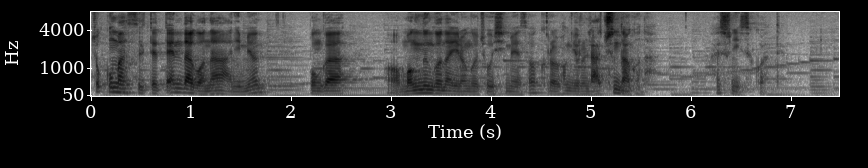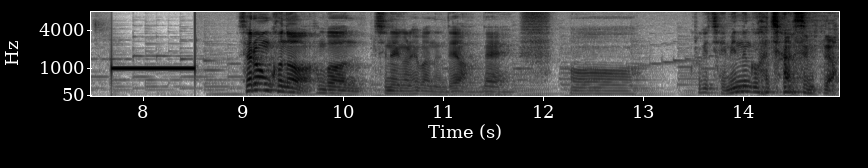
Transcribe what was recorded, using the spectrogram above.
조금 왔을 때 뗀다거나 아니면 뭔가 어, 먹는 거나 이런 거 조심해서 그럴 확률을 낮춘다거나 할 수는 있을 것 같아요. 새로운 코너 한번 진행을 해봤는데요. 네, 어, 그렇게 재밌는 것 같지 않습니다.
